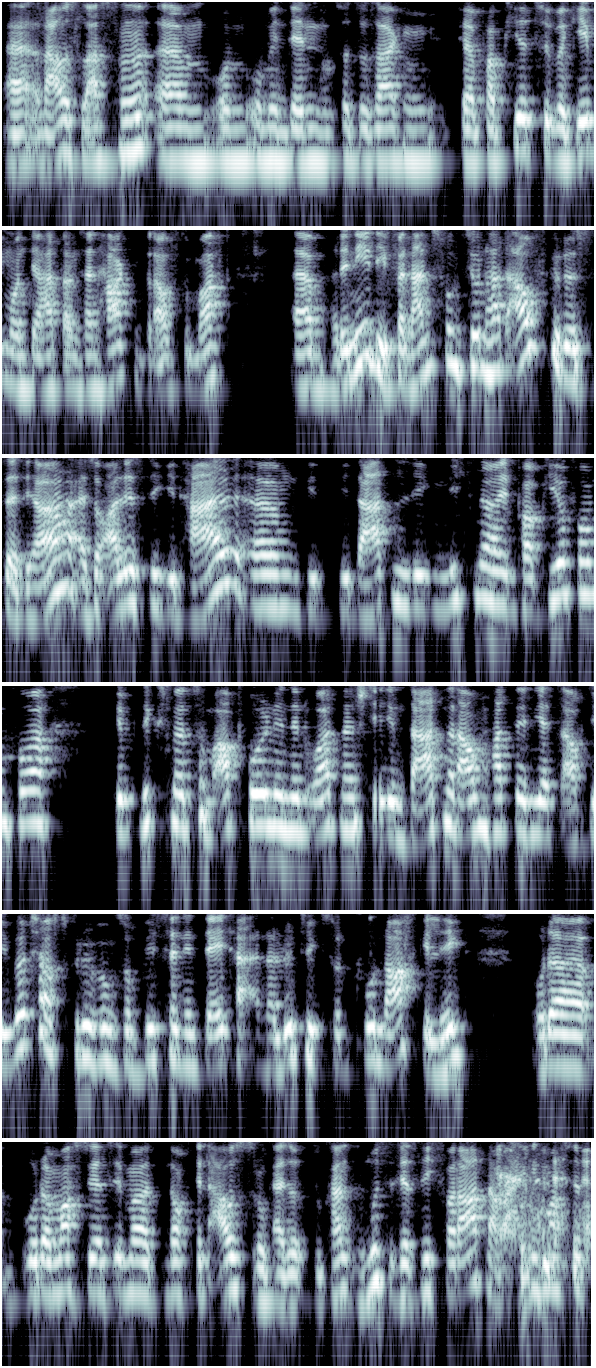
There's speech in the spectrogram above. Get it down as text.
äh, rauslassen, ähm, um, um ihn den sozusagen per Papier zu übergeben und der hat dann seinen Haken drauf gemacht. Ähm, René, die Finanzfunktion hat aufgerüstet, ja, also alles digital. Ähm, die, die Daten liegen nicht mehr in Papierform vor, es gibt nichts mehr zum Abholen in den Ordnern, steht im Datenraum, hat denn jetzt auch die Wirtschaftsprüfung so ein bisschen in Data Analytics und Co. nachgelegt? Oder, oder machst du jetzt immer noch den Ausdruck? Also du, kannst, du musst es jetzt nicht verraten, aber eigentlich machst du den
